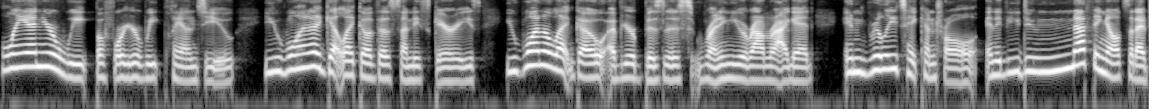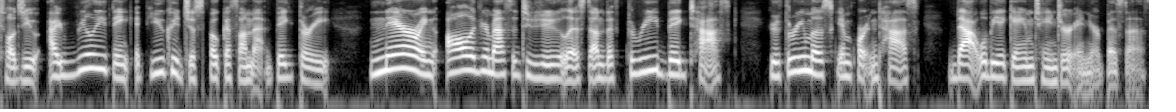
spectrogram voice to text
plan your week before your week plans you. You want to get let go of those Sunday scaries. You want to let go of your business running you around ragged and really take control. And if you do nothing else that I've told you, I really think if you could just focus on that big three, narrowing all of your massive to do list down to three big tasks, your three most important tasks, that will be a game changer in your business.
